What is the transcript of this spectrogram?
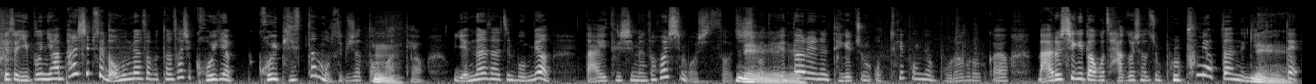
그래서 이분이 한 80세 넘으면서부터는 사실 거의 그냥 거의 비슷한 모습이셨던 음. 것 같아요. 옛날 사진 보면 나이 드시면서 훨씬 멋있어지시거든요. 네, 네, 네. 옛날에는 되게 좀 어떻게 보면 뭐라 그럴까요? 마르시기도 하고 작으셔서 좀 볼품이 없다는 느낌이 네. 있는데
